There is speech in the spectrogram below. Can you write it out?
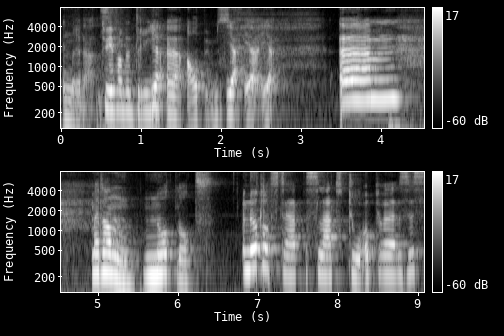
inderdaad. Twee van de drie Ja. eh, albums. Ja, ja, ja. Ehm, Maar dan, noodlot. Noodlot staat, slaat toe op eh, 6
